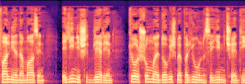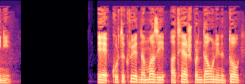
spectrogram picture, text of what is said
falnie namazin, e lini shitblerjen, kjo është shumë më e dobishme për ju nëse jeni që e dini. E kur të kryhet namazi, atëherë shpërndahuni në tokë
